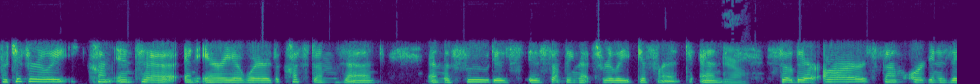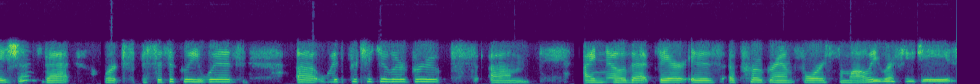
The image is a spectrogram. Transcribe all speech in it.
particularly come into an area where the customs and and the food is is something that's really different and yeah. so there are some organizations that work specifically with uh, with particular groups. Um, I know that there is a program for Somali refugees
